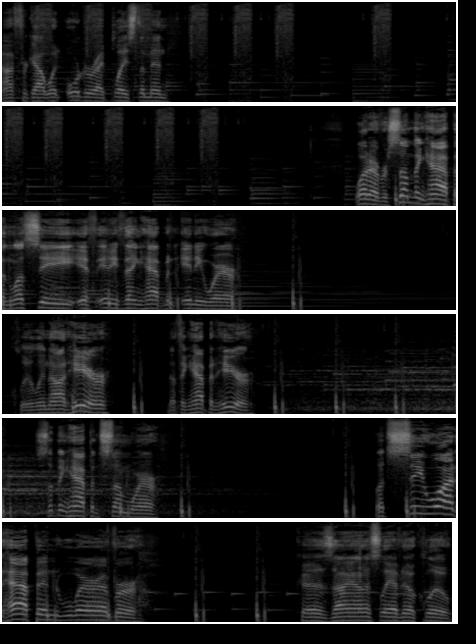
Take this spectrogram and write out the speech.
I forgot what order I placed them in. Whatever, something happened. Let's see if anything happened anywhere. Clearly not here. Nothing happened here. Something happened somewhere. Let's see what happened wherever. Because I honestly have no clue.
